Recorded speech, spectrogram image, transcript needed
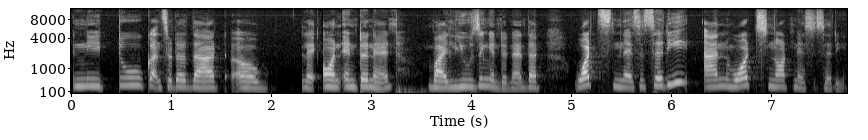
need to consider that uh, like on internet, while using internet that what's necessary and what's not necessary.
